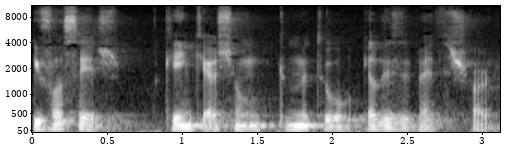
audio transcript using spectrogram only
E vocês, quem que acham que matou Elizabeth Short?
